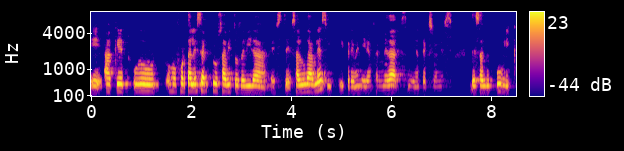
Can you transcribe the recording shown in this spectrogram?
eh, a que fortalecer tus hábitos de vida este, saludables y, y, prevenir enfermedades mediante acciones de salud pública.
